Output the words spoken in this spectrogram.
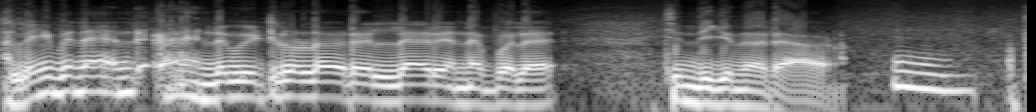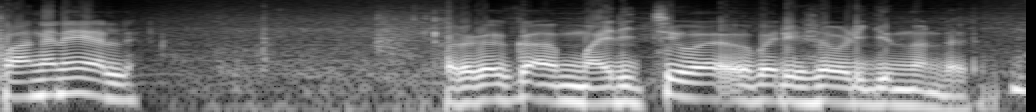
അല്ലെങ്കിൽ പിന്നെ എന്റെ വീട്ടിലുള്ളവരെല്ലാവരും എന്നെ പോലെ ചിന്തിക്കുന്നവരാകണം. അപ്പം അങ്ങനെയല്ലേ. അവരൊക്കെ മരിച്ച് പരീക്ഷ പഠിക്കുന്നുണ്ടായിരുന്നു.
